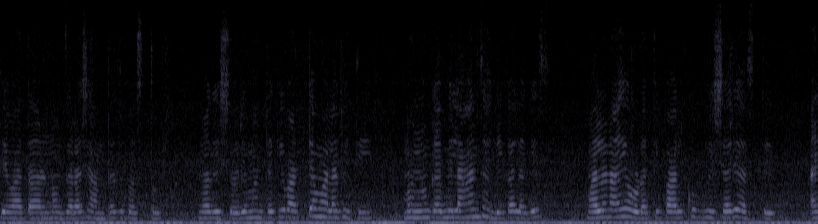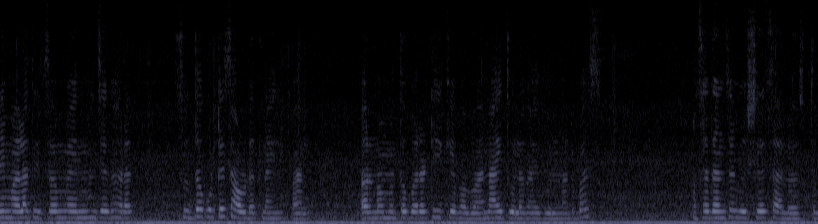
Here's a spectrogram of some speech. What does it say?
तेव्हा आता अर्णव जरा शांतच बसतो. मग ईश्वरी म्हणते की वाटते मला भीती. म्हणून काय मी लहान झाली का लगेच? मला नाही आवडत ती पाल खूप विषारी असते. आणि मला तिचं मेन म्हणजे घरात सुद्धा कुठेच आवडत नाही पाल. अर्णव म्हणतो बरं ठीक आहे बाबा नाही तुला काय बोलणार बस. असा त्यांचा विषय चालू असतो.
